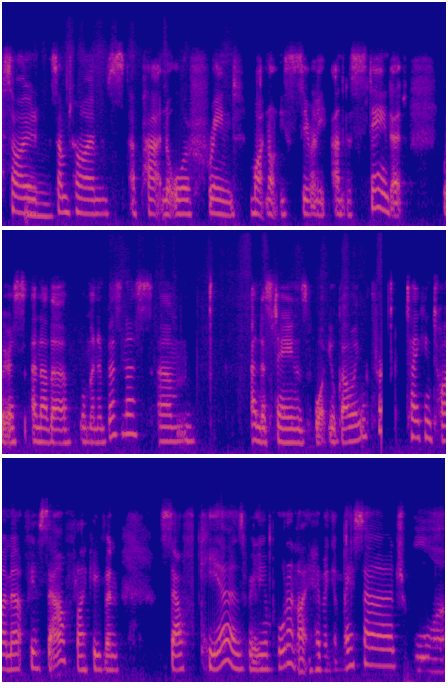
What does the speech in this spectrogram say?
So mm. sometimes a partner or a friend might not necessarily understand it, whereas another woman in business um, understands what you're going through. Taking time out for yourself, like even self care, is really important, like having a massage or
